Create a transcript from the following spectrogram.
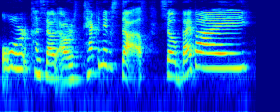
or consult our technical staff. So bye bye.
